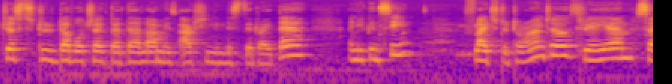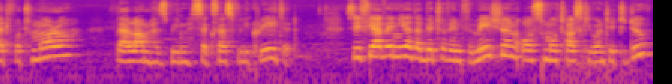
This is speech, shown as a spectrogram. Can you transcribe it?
just to double check that the alarm is actually listed right there. And you can see flight to Toronto, 3 a.m., set for tomorrow. The alarm has been successfully created. So if you have any other bit of information or small task you wanted to do,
